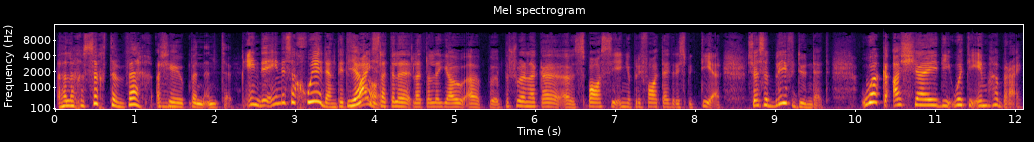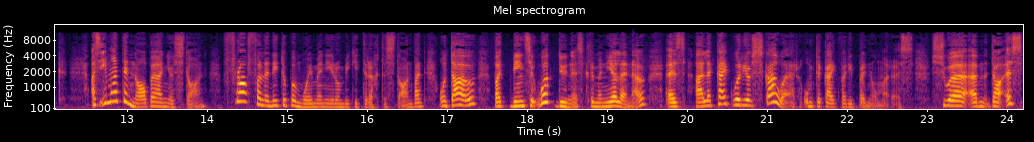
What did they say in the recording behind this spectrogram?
hulle gesigte weg as jy jou pin intik. En en dis 'n goeie ding. Dit ja. wys dat hulle dat hulle jou uh, persoonlike uh, spasie en jou privaatheid respekteer. So asseblief doen dit. Ook as jy die ATM gebruik, As iemand te naby aan jou staan, vra vir hulle net op 'n mooi manier om bietjie terug te staan, want onthou wat mense ook doen is kriminele nou, is hulle kyk oor jou skouer om te kyk wat die pinnommer is. So, ehm um, daar is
